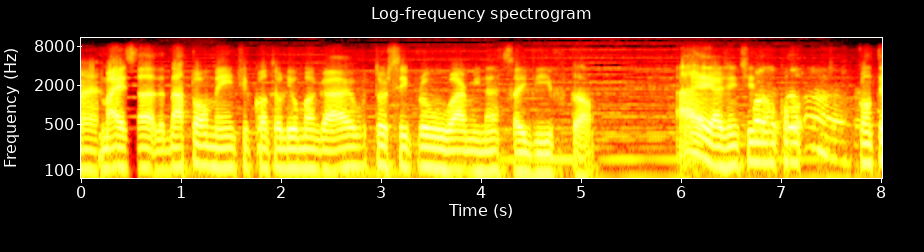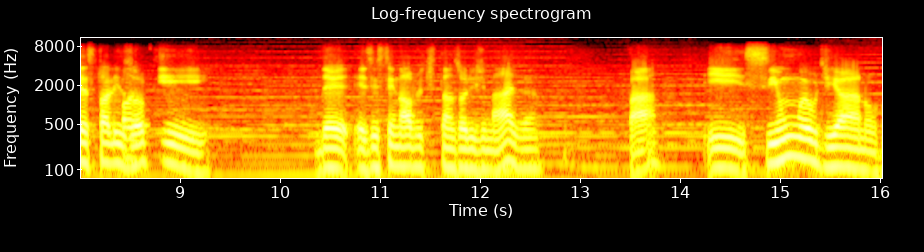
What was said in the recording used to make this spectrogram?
É. Mas ah, atualmente, enquanto eu li o mangá, eu torci pro Armin, né? Sair vivo e tal. Aí, a gente não con- Ah, contextualizou que de- existem nove titãs originais, né? Pá. E se um Eldiano,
